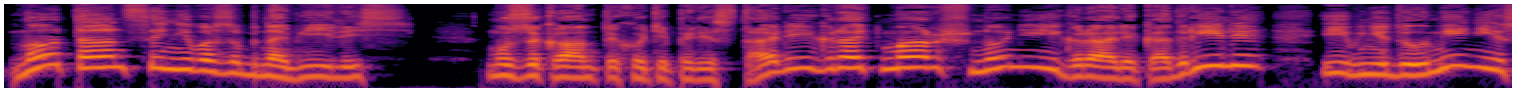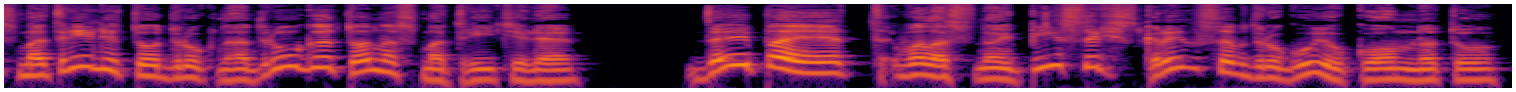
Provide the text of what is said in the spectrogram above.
Но танцы не возобновились. Музыканты хоть и перестали играть марш, но не играли кадрили и в недоумении смотрели то друг на друга, то на смотрителя. Да и поэт, волосной писарь, скрылся в другую комнату.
